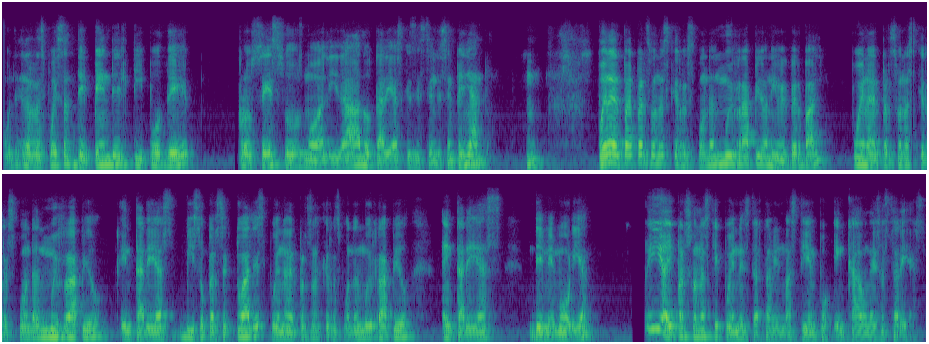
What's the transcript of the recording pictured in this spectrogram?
de las respuestas depende del tipo de procesos, modalidad o tareas que se estén desempeñando. Pueden haber personas que respondan muy rápido a nivel verbal, pueden haber personas que respondan muy rápido en tareas visoperceptuales, pueden haber personas que respondan muy rápido en tareas de memoria, y hay personas que pueden necesitar también más tiempo en cada una de esas tareas.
